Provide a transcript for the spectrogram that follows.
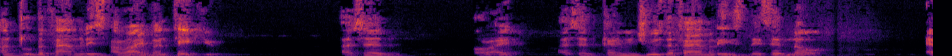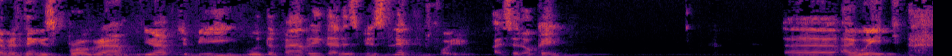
until the families arrive and take you. I said, all right. I said, can we choose the families? They said no. Everything is programmed. You have to be with the family that has been selected for you. I said, okay. Uh, I wait.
